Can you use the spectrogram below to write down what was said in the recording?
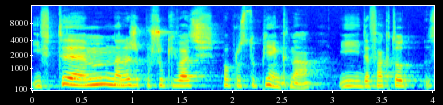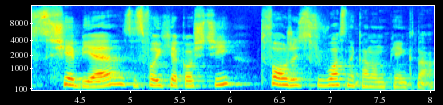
i w tym należy poszukiwać po prostu piękna i de facto z siebie, ze swoich jakości tworzyć swój własny kanon piękna.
